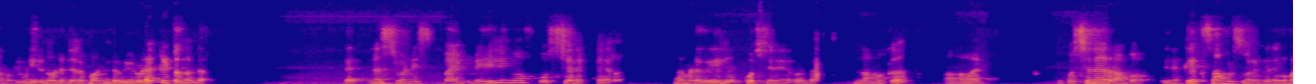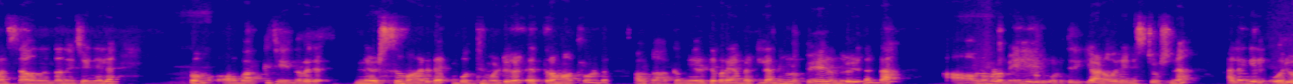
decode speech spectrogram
നമുക്ക് ഇവിടെ ഇരുന്നുകൊണ്ട് ടെലിഫോൺ ഇന്റർവ്യൂയിലൂടെ കിട്ടുന്നുണ്ട്. Next one is by mailing of questionnaire നമ്മുടെ കയ്യിൽ ക്വസ്റ്റ്യൻ എയർ ഉണ്ട്. നമുക്ക് ക്വസ്റ്റ്യൻ എയർ ആകുമ്പോൾ ഇതിനൊക്കെ എക്സാമ്പിൾസ് പറയുമ്പോൾ നിങ്ങൾക്ക് മനസ്സിലാവുന്നത് എന്താന്ന് വെച്ച് കഴിഞ്ഞാൽ ഇപ്പം വർക്ക് ചെയ്യുന്നവര് നഴ്സുമാരുടെ ബുദ്ധിമുട്ടുകൾ എത്രമാത്രം ഉണ്ട് അവർക്ക് ആർക്കും നേരിട്ട് പറയാൻ പറ്റില്ല. നിങ്ങൾ പേരൊന്നും എഴുതണ്ട. നമ്മൾ ചെയ്ത് കൊടുത്തിരിക്കുകയാണ് ഒരു ഇൻസ്റ്റിറ്റ്യൂഷന് അല്ലെങ്കിൽ ഒരു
